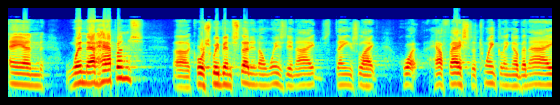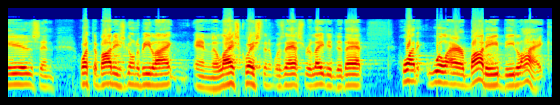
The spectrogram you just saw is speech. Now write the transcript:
And when that happens, uh, of course, we've been studying on Wednesday nights things like what, how fast the twinkling of an eye is and what the body's going to be like. And the last question that was asked related to that what will our body be like?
